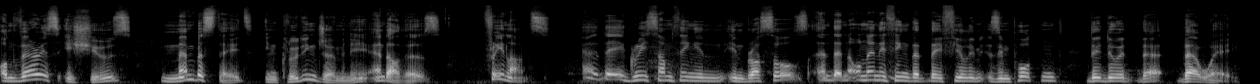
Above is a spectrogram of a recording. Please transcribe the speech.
on various issues. Member states, including Germany and others, freelance. Uh, they agree something in, in Brussels, and then on anything that they feel is important, they do it their, their way.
